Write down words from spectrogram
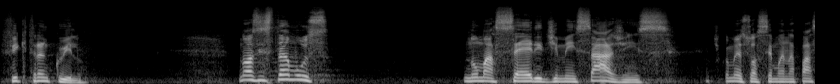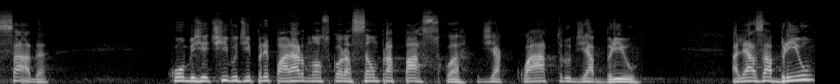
fique tranquilo. Nós estamos numa série de mensagens, a gente começou a semana passada, com o objetivo de preparar o nosso coração para a Páscoa, dia 4 de abril. Aliás, abril,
